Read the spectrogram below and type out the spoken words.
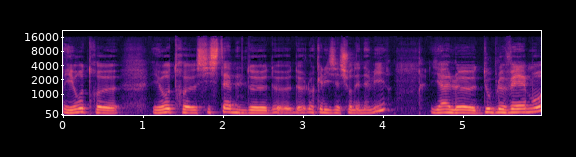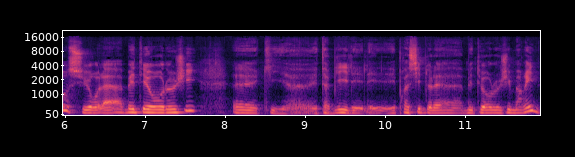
et, autres, et autres systèmes de, de localisation des navires. Il y a le WMO sur la météorologie euh, qui euh, établit les, principes de la météorologie marine.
